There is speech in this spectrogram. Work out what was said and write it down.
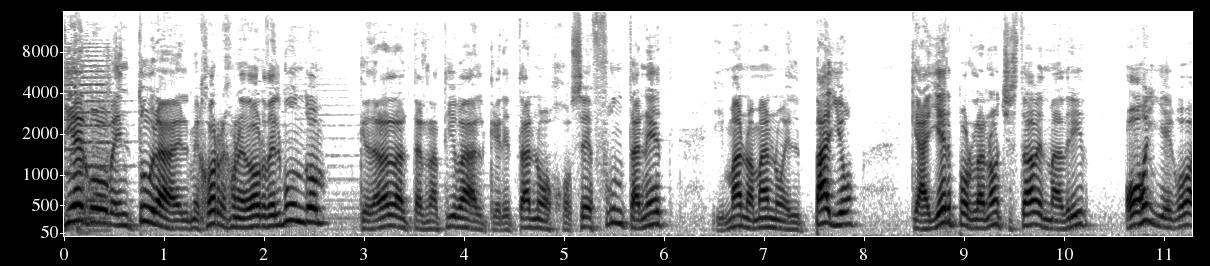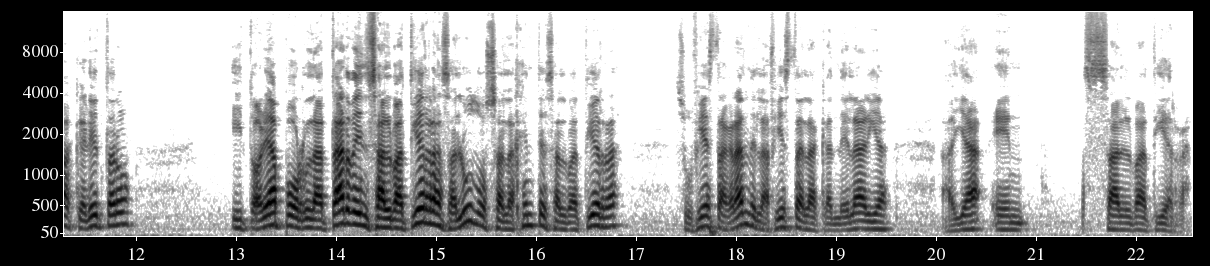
Diego Ventura, el mejor rejonedor del mundo, que dará la alternativa al queretano José Funtanet y mano a mano el Payo, que ayer por la noche estaba en Madrid Hoy llegó a Querétaro y torea por la tarde en Salvatierra. Saludos a la gente de Salvatierra. Su fiesta grande, la fiesta de la Candelaria, allá en Salvatierra.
